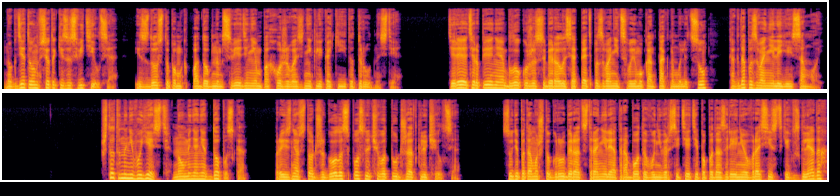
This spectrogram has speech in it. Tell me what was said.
но где-то он все таки засветился, и с доступом к подобным сведениям, похоже, возникли какие-то трудности. Теряя терпение, Блок уже собиралась опять позвонить своему контактному лицу, когда позвонили ей самой. Что-то на него есть, но у меня нет допуска, произнес тот же голос, после чего тут же отключился. Судя по тому, что Грубера отстранили от работы в университете по подозрению в расистских взглядах,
